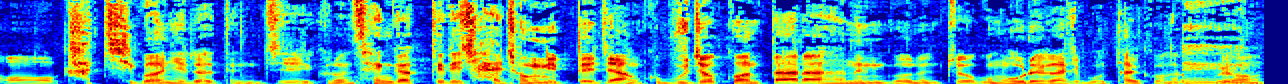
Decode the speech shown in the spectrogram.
어, 가치관이라든지 그런 생각들이 잘 정립되지 않고 무조건 따라하는 거는 조금 오래가지 못할 것 같고요. 네.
